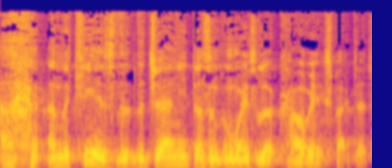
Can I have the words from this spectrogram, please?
uh, and the key is that the journey doesn't always look how we expected.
